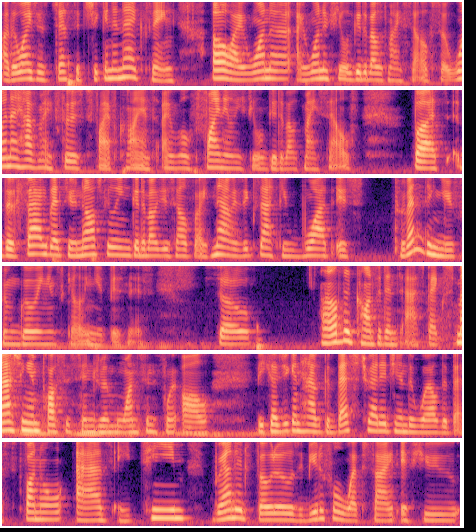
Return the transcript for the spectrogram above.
Otherwise, it's just a chicken and egg thing. Oh, I wanna, I wanna feel good about myself. So when I have my first five clients, I will finally feel good about myself. But the fact that you're not feeling good about yourself right now is exactly what is preventing you from growing and scaling your business. So I love the confidence aspect, smashing imposter syndrome once and for all, because you can have the best strategy in the world, the best funnel, ads, a team, branded photos, a beautiful website. If you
